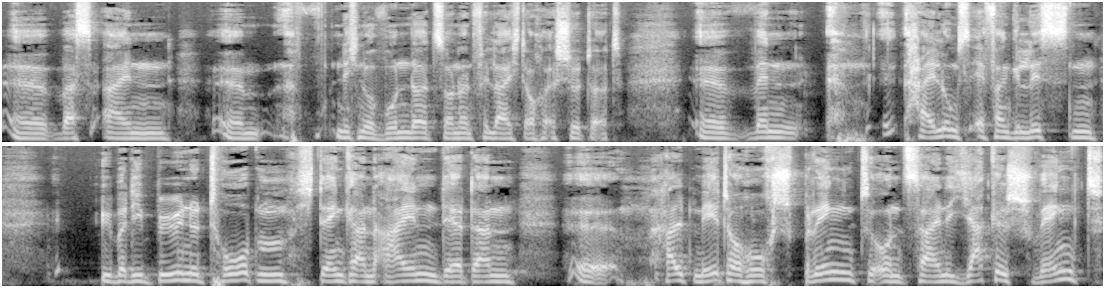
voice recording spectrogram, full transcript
äh, was einen ähm, nicht nur wundert, sondern vielleicht auch erschüttert. Äh, wenn Heilungsevangelisten über die Bühne toben. Ich denke an einen, der dann äh, halb Meter hoch springt und seine Jacke schwenkt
